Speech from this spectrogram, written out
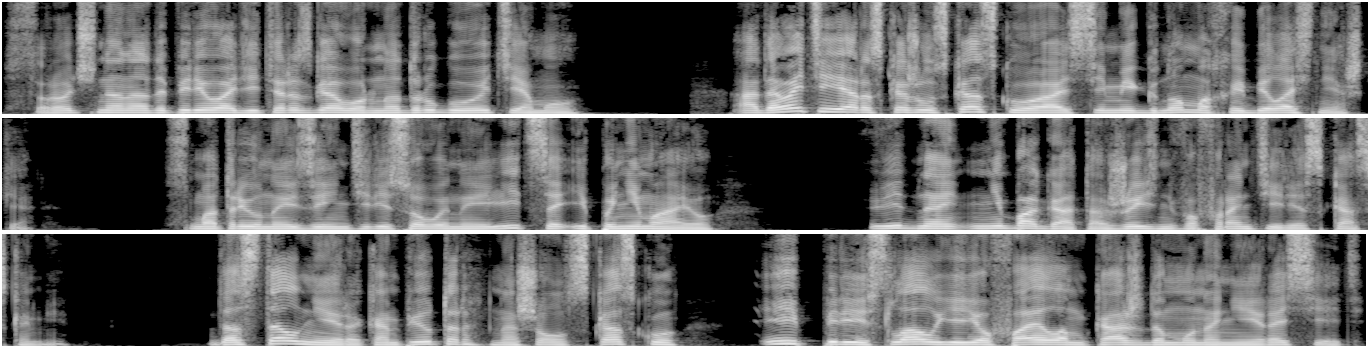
Срочно надо переводить разговор на другую тему. А давайте я расскажу сказку о семи гномах и Белоснежке. Смотрю на заинтересованные лица и понимаю, видно, не богата жизнь во фронтире сказками. Достал нейрокомпьютер, нашел сказку и переслал ее файлом каждому на нейросеть.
